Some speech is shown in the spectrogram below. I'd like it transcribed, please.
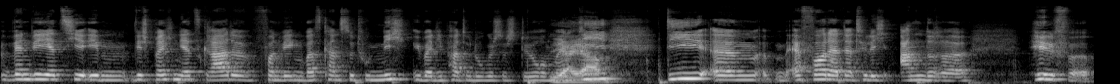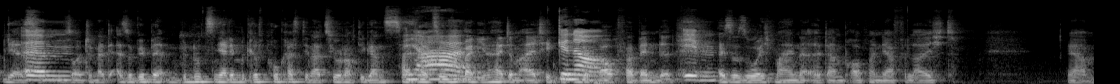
wenn wir jetzt hier eben, wir sprechen jetzt gerade von wegen, was kannst du tun, nicht über die pathologische Störung, weil ja, ja. die die ähm, erfordert natürlich andere Hilfe. Ja, ähm, sollte nicht, also wir benutzen ja den Begriff Prokrastination auch die ganze Zeit, ja, halt so wie man ihn halt im alltäglichen genau, Gebrauch verwendet. Eben. Also so, ich meine, äh, dann braucht man ja vielleicht, ja,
